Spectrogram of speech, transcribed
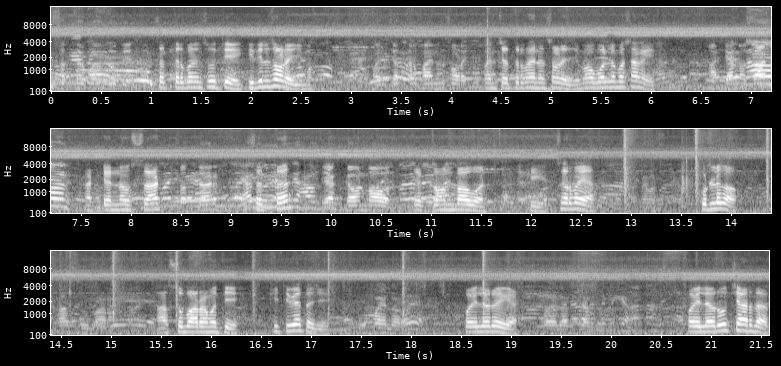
सत्तर पर्यंत होते. सत्तरपर्यंत होते. कितीला सोडायची मग? पंच्याहत्तर फायनल सोडायचे. पंच्याहत्तर फायनल सोडायची. मोबाईल नंबर सांगाय अठ्ठ्याण्णव साठ अठ्ठ्याण्णव साठ सत्तर एकावन्न एक्कावन्न बावन्न एकावन्न बावन्न ठीक आहे सर भैया कुठलं गाव आसू बारामती किती वेताचे पहिलं रे काय पहिलं रोज चार दात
